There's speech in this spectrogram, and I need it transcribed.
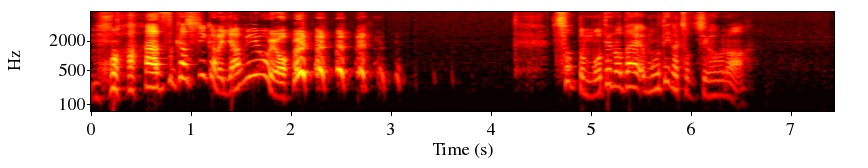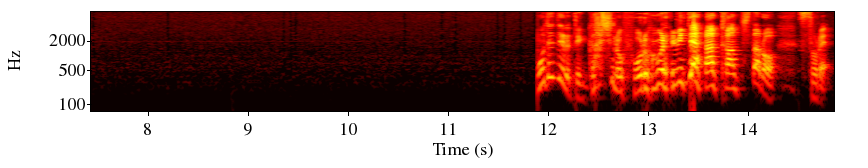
もう恥ずかしいからやめようよ。ちょっとモテのだモテがちょっと違うな。モテてるってガシのフォルゴレみたいな感じだろ。それ。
